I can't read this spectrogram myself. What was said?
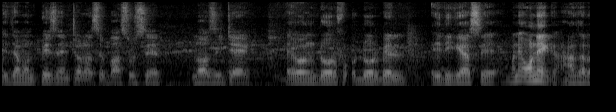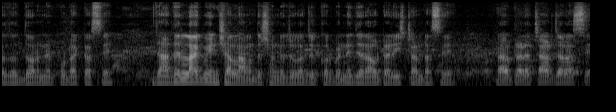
এই যেমন প্রেজেন্টর আছে বাসুসের লজিটেক এবং ডোর ডোরবেল এইদিকে আছে। মানে অনেক, হাজার হাজার ধরনের প্রোডাক্ট আছে। যাদের লাগবে ইনশাল্লাহ আমাদের সঙ্গে যোগাযোগ করবেন। এই যে রাউটার স্ট্যান্ড আছে রাউটারের চার্জার আছে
